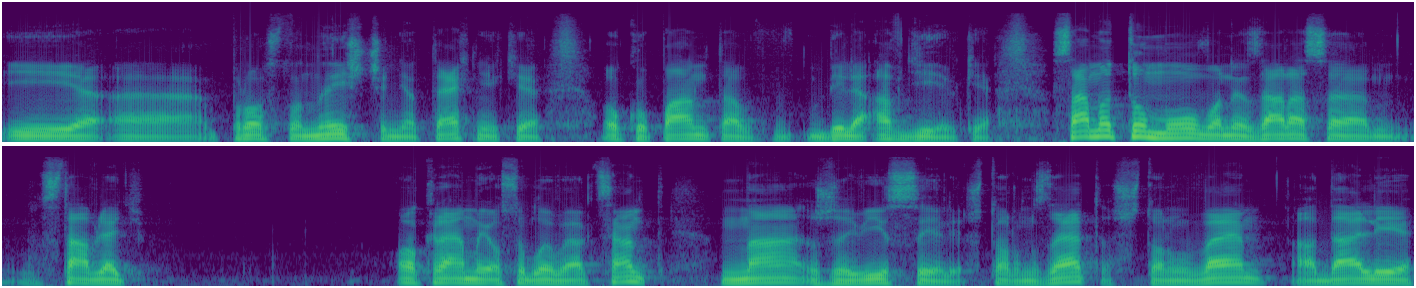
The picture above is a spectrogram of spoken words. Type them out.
і е, просто нищення техніки окупанта біля Авдіївки. Саме тому вони зараз е, ставлять окремий особливий акцент на живій силі: Шторм З, Шторм В, а далі е,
